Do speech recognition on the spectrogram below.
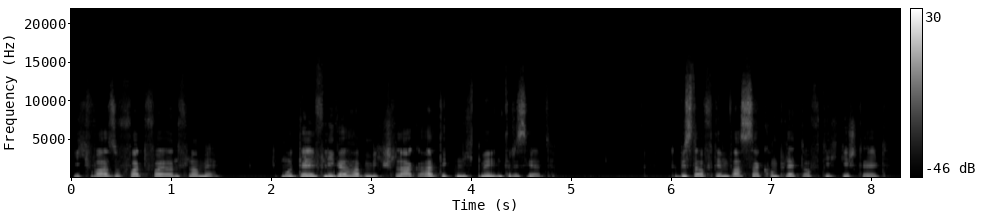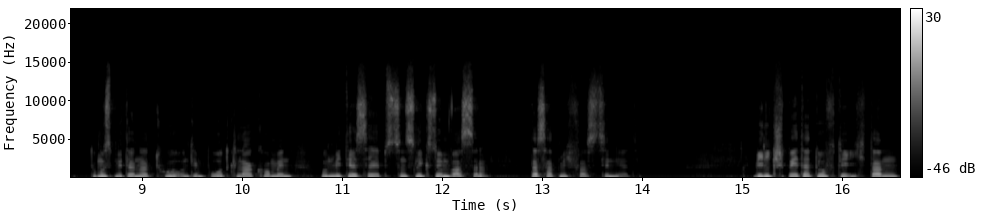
Ich war sofort Feuer und Flamme. Modellflieger haben mich schlagartig nicht mehr interessiert. Du bist auf dem Wasser komplett auf dich gestellt. Du musst mit der Natur und dem Boot klarkommen und mit dir selbst, sonst liegst du im Wasser. Das hat mich fasziniert. Wenig später durfte ich dann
